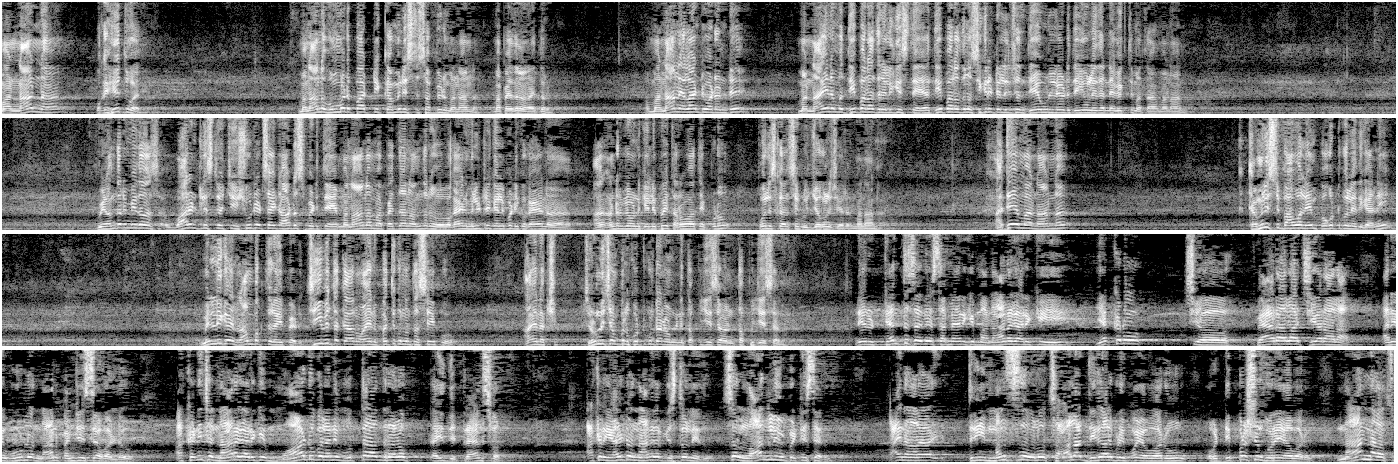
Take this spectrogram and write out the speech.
మా నాన్న ఒక హేతు అది. మా నాన్న ఉమ్మడి పార్టీ కమ్యూనిస్ట్ సభ్యుడు మా నాన్న మా పెదనాన్న ఇద్దరు. మా నాన్న ఎలాంటి వాడంటే మా నాయనమ్మ దీపారాధన వెలిగిస్తే దీపారాధన సిగరెట్ వెలిగించిన దేవుడు లేడు దెయ్యం లేదనే వ్యక్తి మత మా నాన్న. వీళ్ళందరి మీద వారెంట్ లిస్ట్ వచ్చి షూటెడ్ సైట్ ఆర్డర్స్ పెడితే మా నాన్న మా పెద్దనాన్న అందరూ ఒక ఆయన మిలిటరీకి వెళ్ళిపోయి ఇంకొక ఆయన అండర్ గ్రౌండ్కి వెళ్ళిపోయి తర్వాత ఇప్పుడు పోలీస్ కానిస్టేబుల్ ఉద్యోగంలో చేరారు మా నాన్న. అదే మా నాన్న కమ్యూనిస్ట్ భావాలు ఏం పోగొట్టుకోలేదు కానీ మెల్లిగా రాంభక్తుడు అయిపోయాడు. జీవితకాలం ఆయన బతికున్నంతసేపు ఆయన రెండు చెంపలు కొట్టుకుంటానే ఉండి నేను తప్పు చేశాను తప్పు చేశాను. నేను టెన్త్ చదివే సమయానికి మా నాన్నగారికి ఎక్కడో పేరాలా చీరాలా అనే ఊళ్ళో నాన్న పనిచేసేవాళ్ళు. అక్కడి నుంచి నాన్నగారికి మాడుగులని ఉత్తరాంధ్రలో అయింది ట్రాన్స్ఫర్. అక్కడికి వెళ్ళటం నాన్నగారికి ఇష్టం లేదు. సో లాంగ్ లీవ్ పెట్టేశారు. ఆయన త్రీ మంత్స్లో చాలా దిగాలు పడిపోయేవారు. ఒక డిప్రెషన్ గురయ్యేవారు. నాన్న అలా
